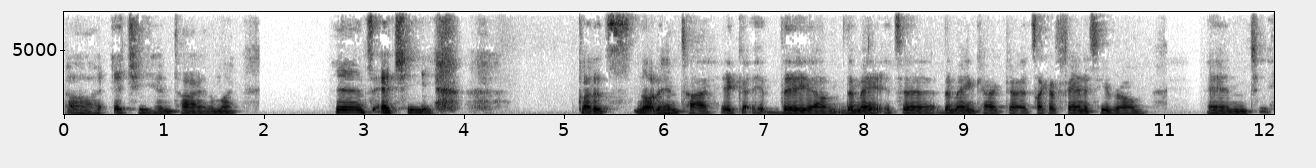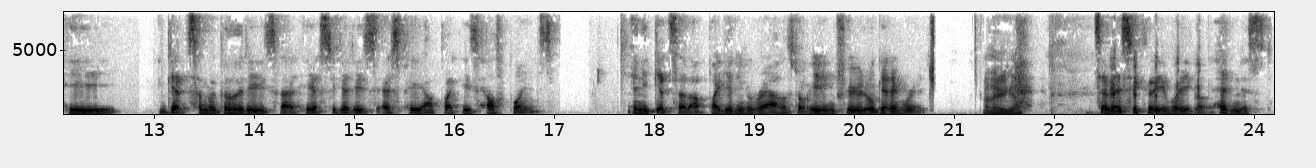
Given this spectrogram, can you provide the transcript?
uh, ecchi hentai," and I'm like, "It's ecchi." But it's not hentai. It, it the um, the main it's a the main character. It's like a fantasy realm, and he gets some abilities that he has to get his SP up, like his health points, and he gets that up by getting aroused or eating food or getting rich. Oh, there you go. So basically, what you got hedonist.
